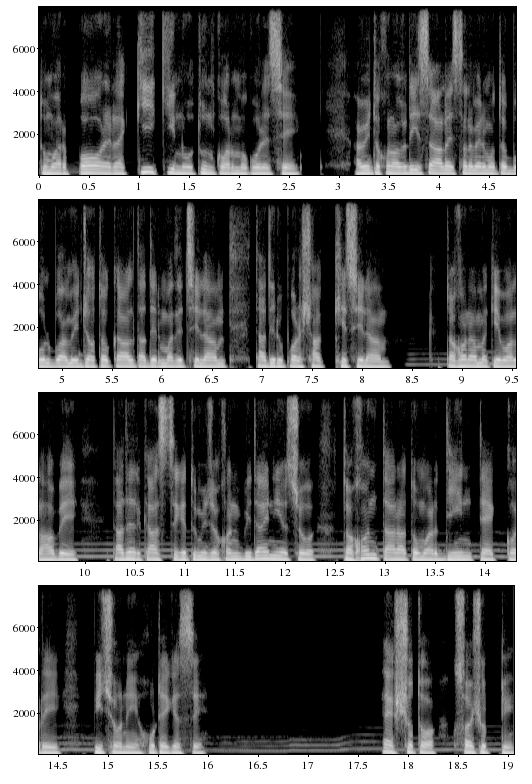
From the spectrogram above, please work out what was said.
তোমার পর এরা কি কি নতুন কর্ম করেছে? আমি তখন হজরত ইসা আলাইসাল্লামের মতো বলব, আমি যতকাল তাদের মাঝে ছিলাম, তাদের উপর সাক্ষী ছিলাম। তখন আমাকে বলা হবে, তাদের কাছ থেকে তুমি যখন বিদায় নিয়েছ, তখন তারা তোমার দিন ত্যাগ করে পিছনে হটে গেছে। একশত ছয়ষট্টি।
